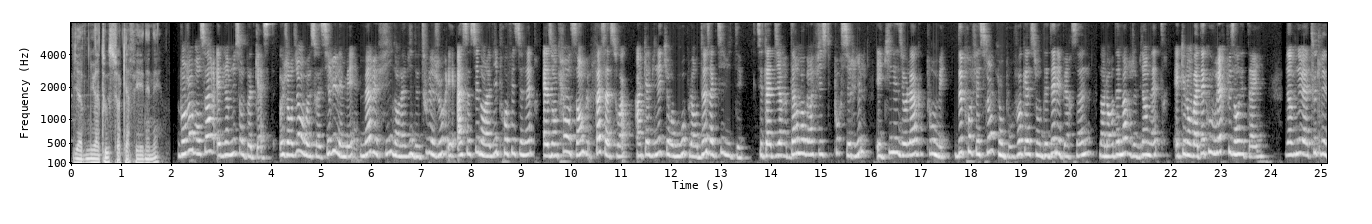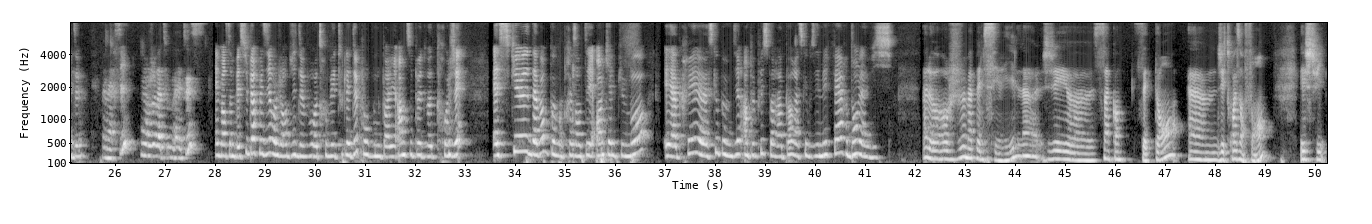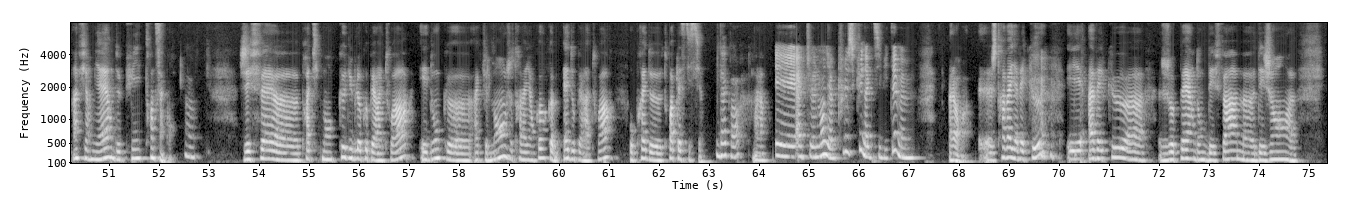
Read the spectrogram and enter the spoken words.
Bienvenue à tous sur Café et Néné. Bonjour, bonsoir et bienvenue sur le podcast. Aujourd'hui, on reçoit Cyril Aimé, mère et fille dans la vie de tous les jours et associée dans la vie professionnelle. Elles ont créé ensemble, face à soi, un cabinet qui regroupe leurs deux activités, c'est-à-dire dermographiste pour Cyril et kinésiologue pour May. Deux professions qui ont pour vocation d'aider les personnes dans leur démarche de bien-être et que l'on va découvrir plus en détail. Bienvenue à toutes les deux. Merci. Bonjour à, tous, à tous. Eh bien, ça me fait super plaisir aujourd'hui de vous retrouver toutes les deux pour que vous nous parliez un petit peu de votre projet. Est-ce que d'abord vous pouvez vous présenter en quelques mots et après, euh, est-ce que vous pouvez me dire un peu plus par rapport à ce que vous aimez faire dans la vie? Alors, je m'appelle Cyril, j'ai 57 euh, ans, euh, j'ai trois enfants et je suis infirmière depuis 35 ans. Ah. J'ai fait euh, pratiquement que du bloc opératoire et donc euh, actuellement je travaille encore comme aide opératoire auprès de trois plasticiens. D'accord. Voilà. Et actuellement il y a plus qu'une activité même. Alors euh, je travaille avec eux et avec eux j'opère donc des femmes, des gens.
